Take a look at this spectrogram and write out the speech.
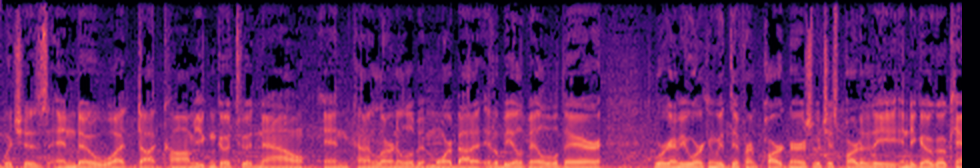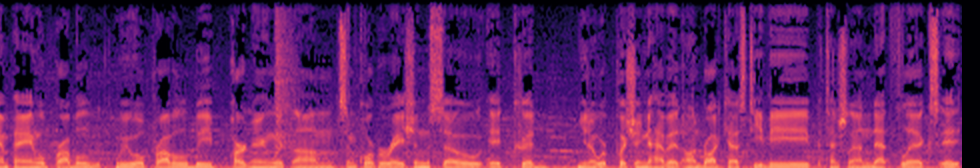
which is endowhat.com. You can go to it now and kind of learn a little bit more about it. It'll be available there. We're going to be working with different partners, which is part of the Indiegogo campaign. We'll probably we will probably be partnering with um, some corporations, so it could you know we're pushing to have it on broadcast TV, potentially on Netflix. It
